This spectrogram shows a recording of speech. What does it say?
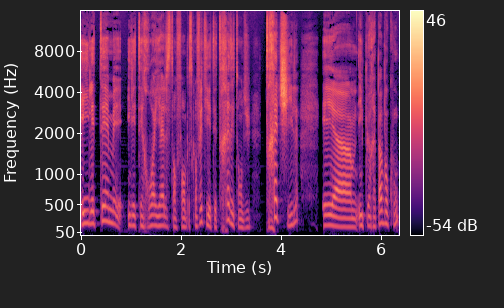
Et il était, mais il était royal, cet enfant, parce qu'en fait, il était très détendu, très chill. Et euh, il pleurait pas beaucoup.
